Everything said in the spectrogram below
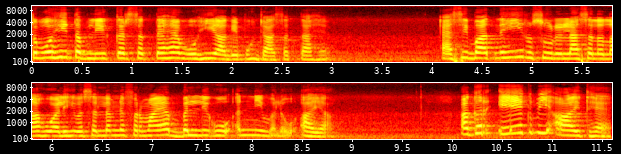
تو وہی تبلیغ کر سکتا ہے، وہی آگے پہنچا سکتا ہے۔ ایسی بات نہیں، رسول اللہ صلی اللہ علیہ وسلم نے فرمایا، بلغو انی ولو آیا۔ اگر ایک بھی آیت ہے،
